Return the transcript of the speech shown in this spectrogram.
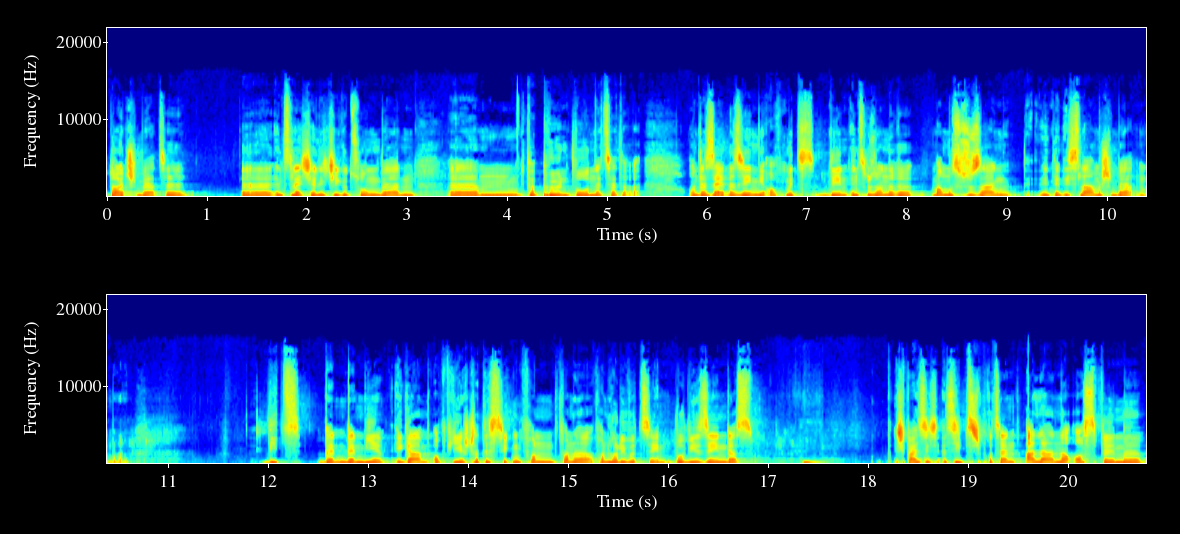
deutschen Werte äh, ins Lächerliche gezogen werden, ähm, verpönt wurden etc. Und dasselbe sehen wir auch mit den, insbesondere, man muss es so sagen, den, den islamischen Werten, oder? Die, wenn, wenn wir, egal ob wir Statistiken von, von, von Hollywood sehen, wo wir sehen, dass ich weiß nicht, 70 Prozent aller Nahostfilme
